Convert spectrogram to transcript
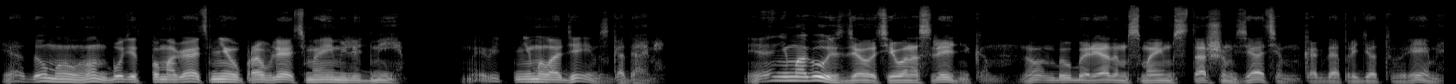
Я думал, он будет помогать мне управлять моими людьми. Мы ведь не молодеем с годами. Я не могу сделать его наследником, но он был бы рядом с моим старшим зятем, когда придет время,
